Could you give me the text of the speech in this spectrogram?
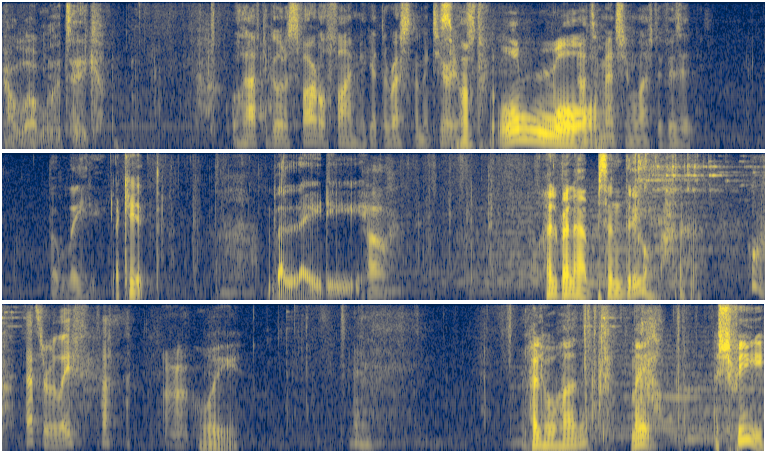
How long will it take? We'll have to go to Svartalfheim to get the rest of the materials. ف... Not to mention we'll have to visit the lady. أكيد ذا ليدي Oh, هل بلعب سندري؟ Whew, that's a relief. وي هل هو هذا؟ ما ي... إيش فيه؟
